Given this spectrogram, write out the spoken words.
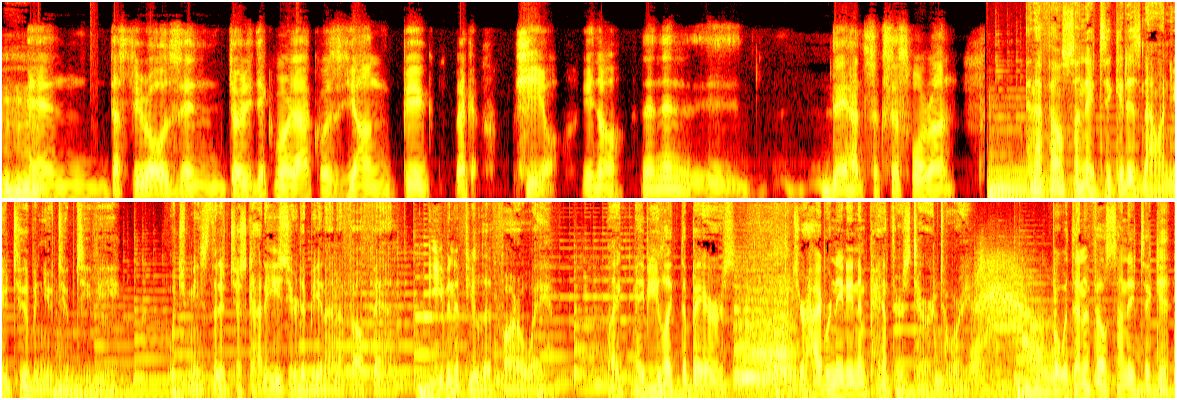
Mhm. and Dusty Rhodes and Dirty Dick Murdoch was young, big, like a heel, you know. And then uh, they had successful run. NFL Sunday Ticket is now on YouTube and YouTube TV, which means that it just got easier to be an NFL fan, even if you live far away. Like maybe you like the Bears, but you're hibernating in Panthers territory. But with NFL Sunday Ticket,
